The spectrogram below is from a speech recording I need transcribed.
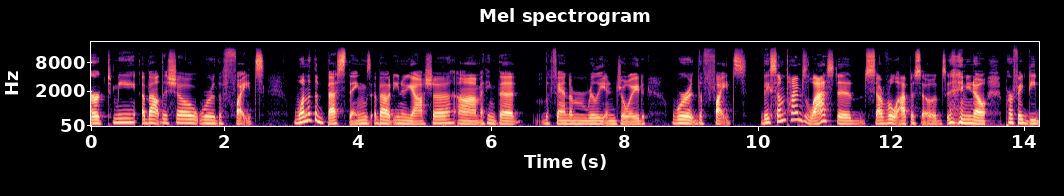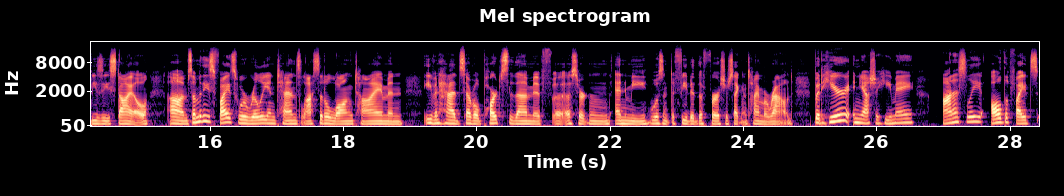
irked me about the show were the fights. One of the best things about Inuyasha, um, I think that the fandom really enjoyed, were the fights. They sometimes lasted several episodes in, you know, perfect DBZ style. Um, some of these fights were really intense, lasted a long time, and even had several parts to them if a, a certain enemy wasn't defeated the first or second time around. But here in Yashahime, honestly, all the fights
